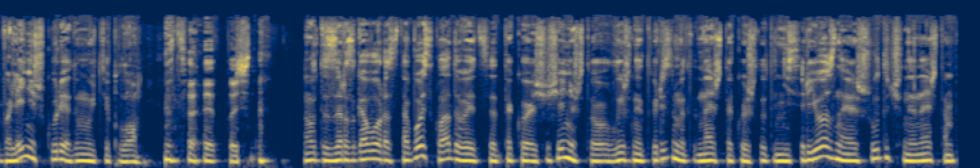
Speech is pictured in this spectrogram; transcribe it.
В оленей шкуре, я думаю, тепло. Да, это точно. Ну вот из-за разговора с тобой складывается такое ощущение, что лыжный туризм это, знаешь, такое что-то несерьезное, шуточное, знаешь, там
